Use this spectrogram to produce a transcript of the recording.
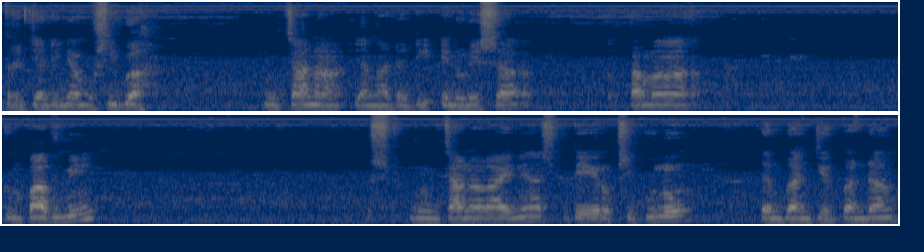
terjadinya musibah bencana yang ada di Indonesia pertama gempa bumi bencana lainnya seperti erupsi gunung dan banjir bandang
